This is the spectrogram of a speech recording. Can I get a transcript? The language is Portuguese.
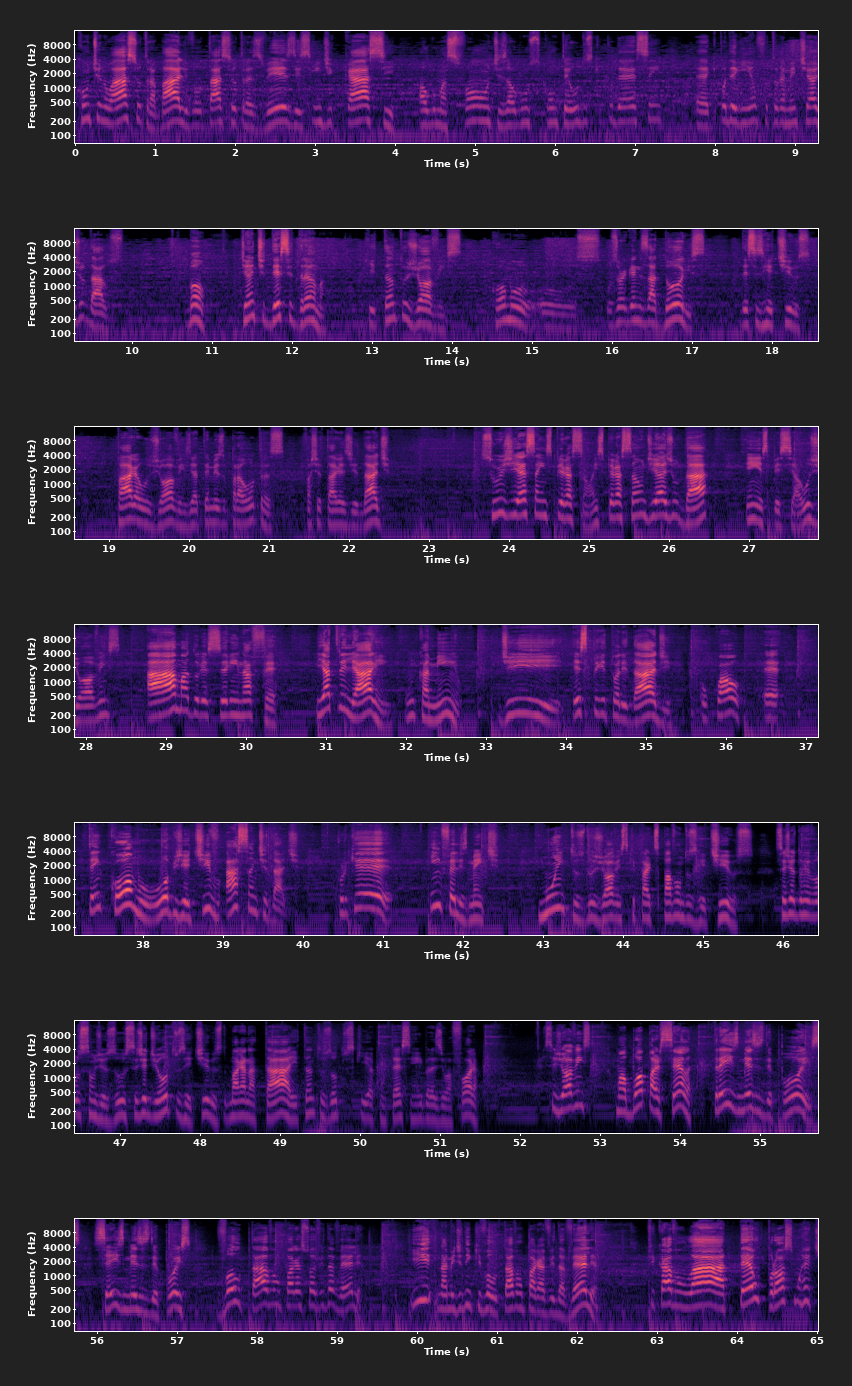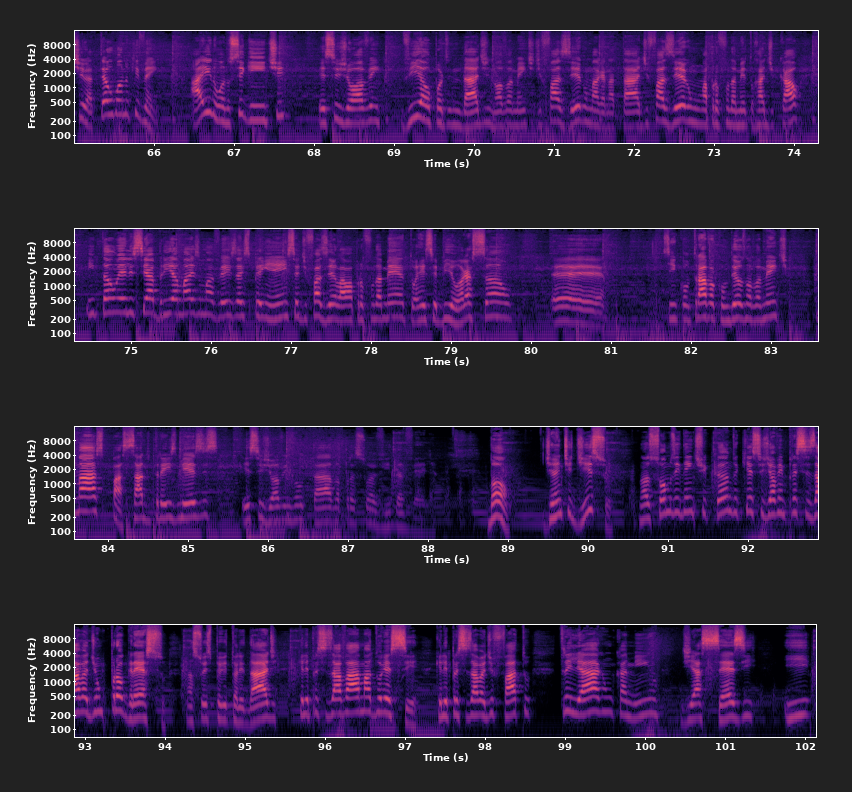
continuasse o trabalho, voltasse outras vezes, indicasse algumas fontes, alguns conteúdos que pudessem, é, que poderiam futuramente ajudá-los. Bom, diante desse drama, que tanto os jovens como os, os organizadores desses retiros para os jovens e até mesmo para outras faixas etárias de idade, surge essa inspiração, a inspiração de ajudar, em especial os jovens, a amadurecerem na fé e a trilharem um caminho de espiritualidade, o qual é, tem como objetivo a santidade. Porque, infelizmente, muitos dos jovens que participavam dos retiros, seja do Revolução Jesus, seja de outros retiros, do Maranatá e tantos outros que acontecem aí Brasil afora, esses jovens, uma boa parcela, três meses depois, seis meses depois, voltavam para a sua vida velha. E na medida em que voltavam para a vida velha, ficavam lá até o próximo retiro, até o ano que vem. Aí no ano seguinte, esse jovem via a oportunidade novamente de fazer um Maranatá, de fazer um aprofundamento radical. Então ele se abria mais uma vez à experiência de fazer lá o aprofundamento, recebia oração, é, se encontrava com Deus novamente. Mas, passado três meses, esse jovem voltava para sua vida velha. Bom, diante disso, nós fomos identificando que esse jovem precisava de um progresso na sua espiritualidade, que ele precisava amadurecer, que ele precisava de fato trilhar um caminho de ascese e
